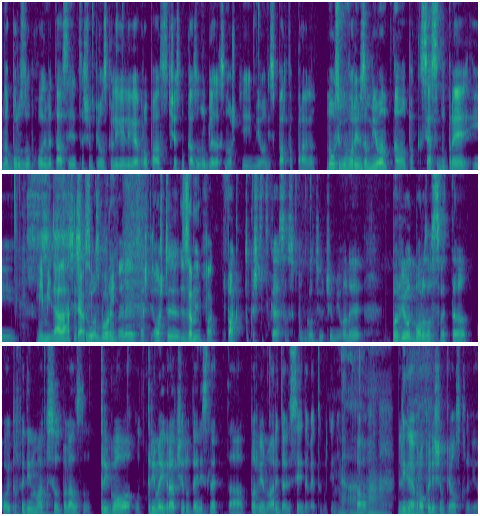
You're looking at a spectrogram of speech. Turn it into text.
набързо да обходиме тази седмица Шампионска лига и Лига Европа. Аз честно казано гледах с нощи Милан и Спарта Прага. Много си говорим за Милан, ама пък сега са добре и... Еми да, да, си трябва да се говори. Мене. Ще, още За- един факт, факт, тук ще ти кажа, съм се подготвил, че Милан е първият отбор в света, който в един матч се отбеляза 3 гола от трима играчи, родени след а, 1 януари 99 година. А, Това в Лига Европа или Шампионска лига,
